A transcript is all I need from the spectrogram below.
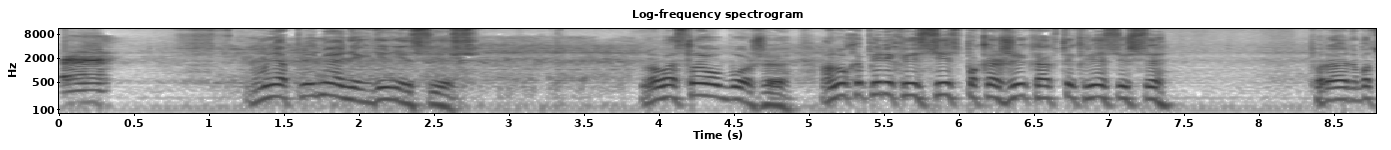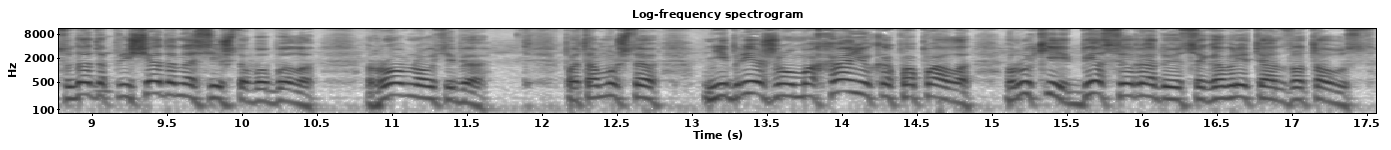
а, У меня племянник Денис есть. Ну, во славу Божию. А ну-ка перекрестись, покажи, как ты крестишься. Правильно. Вот сюда до прища доноси, чтобы было ровно у тебя. Потому что небрежному маханию, как попало, руки бесы радуются, говорит Иоанн Златоуст.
